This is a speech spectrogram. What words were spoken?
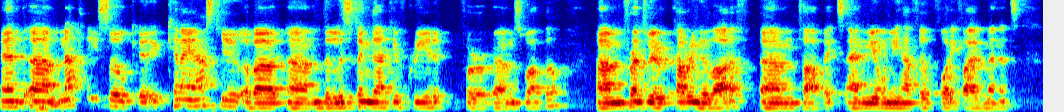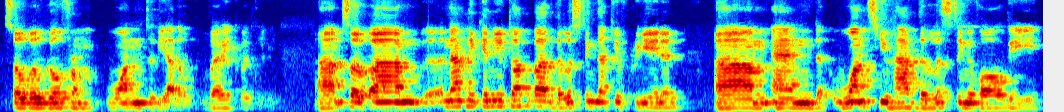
And um, Natalie, so uh, can I ask you about um, the listing that you've created for um? Um, friends, we're covering a lot of um, topics and we only have 45 minutes. So we'll go from one to the other very quickly. Um, so Natalie, can you talk about the listing that you've created? And once you have the listing of all the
